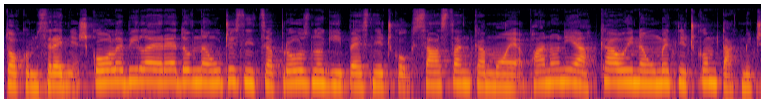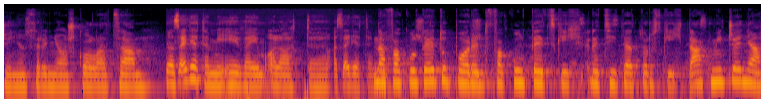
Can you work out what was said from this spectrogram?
Tokom srednje škole bila je redovna učesnica proznog i pesničkog sastanka Moja Panonija, kao i na umetničkom takmičenju srednjoškolaca. Na fakultetu, pored fakultetskih recitatorskih takmičenja,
